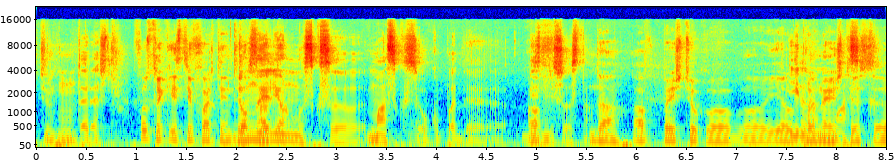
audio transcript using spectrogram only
circumterestru. A fost o chestie foarte interesantă. Domnul Elon Musk, să, Musk se ocupă de business-ul ăsta. Da, a, păi știu că uh, el Elon plănuiește Musk. să,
